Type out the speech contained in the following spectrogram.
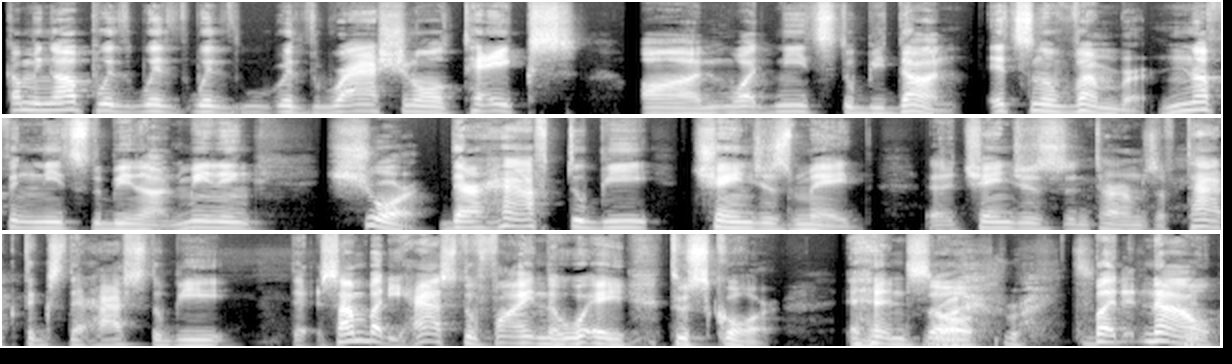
coming up with with with with rational takes on what needs to be done. It's November. Nothing needs to be done. Meaning sure, there have to be changes made, uh, changes in terms of tactics. There has to be somebody has to find a way to score. And so, right, right. but now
